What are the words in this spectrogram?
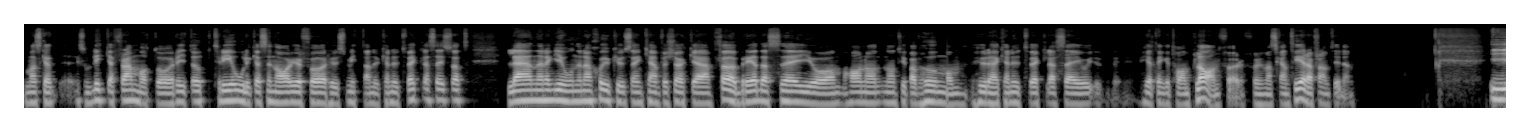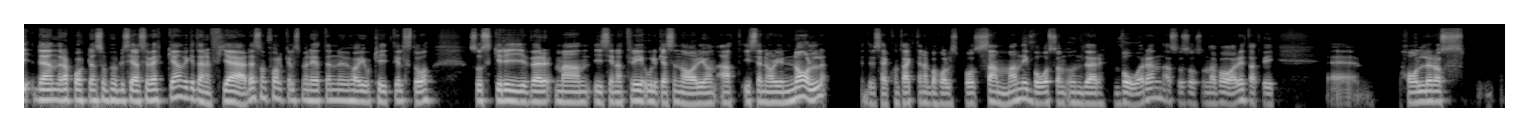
Man ska liksom blicka framåt och rita upp tre olika scenarier för hur smittan nu kan utveckla sig så att länen, regionerna, sjukhusen kan försöka förbereda sig och ha någon, någon typ av hum om hur det här kan utveckla sig och helt enkelt ha en plan för, för hur man ska hantera framtiden. I den rapporten som publiceras i veckan, vilket är den fjärde som Folkhälsomyndigheten nu har gjort hittills då, så skriver man i sina tre olika scenarion att i scenario 0, det vill säga kontakterna behålls på samma nivå som under våren, alltså så som det har varit, att vi eh, håller oss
